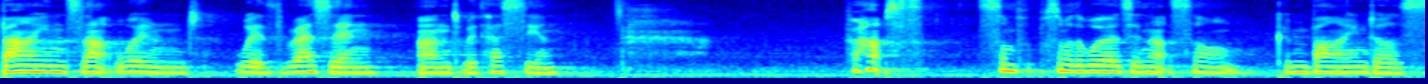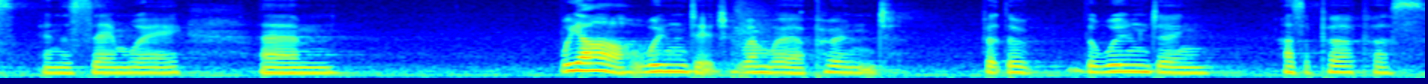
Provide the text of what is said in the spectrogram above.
binds that wound with resin and with hessian. Perhaps some, some of the words in that song can bind us in the same way. Um, we are wounded when we're pruned, but the, the wounding has a purpose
